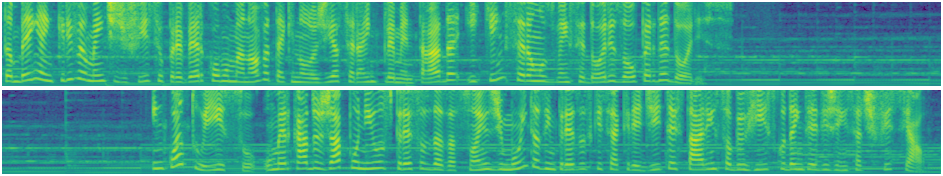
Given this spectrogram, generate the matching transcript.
Também é incrivelmente difícil prever como uma nova tecnologia será implementada e quem serão os vencedores ou perdedores. Enquanto isso, o mercado já puniu os preços das ações de muitas empresas que se acredita estarem sob o risco da inteligência artificial.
